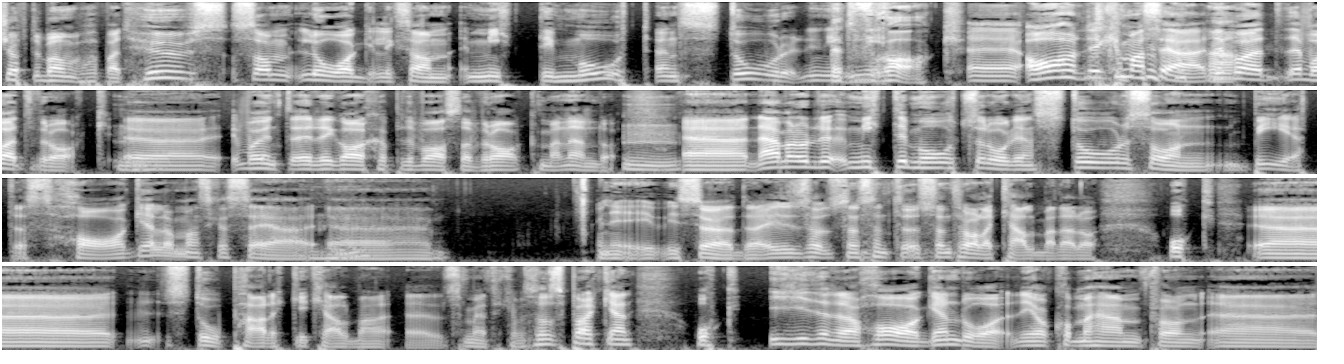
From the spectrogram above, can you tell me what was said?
köpte mamma och pappa ett hus som låg liksom mitt emot en stor Ett vrak. Eh, ja det kan man säga, det var, ett- det var ett vrak. Mm. Eh, det var ju inte regalskeppet Vasa-vrak men ändå. Mm. Eh, nej men och mitt emot så låg det en stor sån beteshagel om man ska säga Mhm i södra, centrala Kalmar där då. Och eh, stor park i Kalmar eh, som heter Kalmarsundsparken. Och i den där hagen då, när jag kommer hem från eh,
